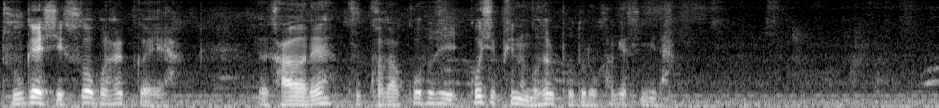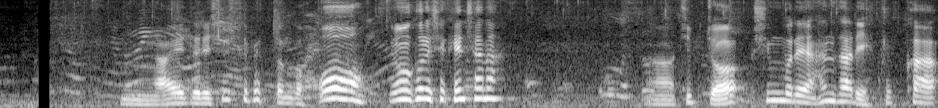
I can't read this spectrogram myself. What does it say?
두 개씩 수업을 할 거예요. 가을에 국화가 꽃이, 꽃이 피는 것을 보도록 하겠습니다. 음, 아이들이 실습했던 거. 어, 어, 그렇지, 괜찮아. 어, 직접 식물의 한 살이 국화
